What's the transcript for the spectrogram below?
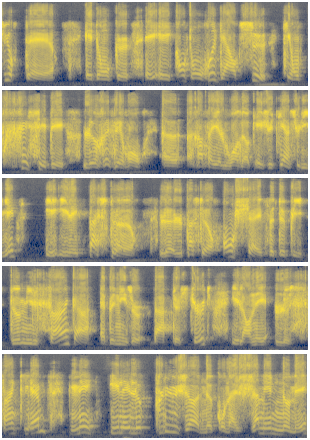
sur terre. Et donc, euh, et, et, quand on regarde ceux qui ont précédé le révérend Raphaël Warnock, et je tiens à souligner, il, est pasteur le, pasteur en chef depuis 2005 à Ebenezer Baptist Church. Il en est le cinquième, mais il est le plus jeune qu'on a jamais nommé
